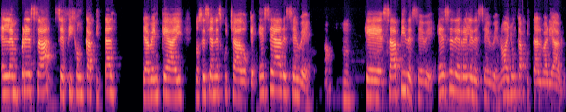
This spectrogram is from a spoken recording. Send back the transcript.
en la empresa se fija un capital. Ya ven que hay, no sé si han escuchado, que SADCB, ¿no? que SAPI de CB, SDRL de CB, ¿no? Hay un capital variable.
